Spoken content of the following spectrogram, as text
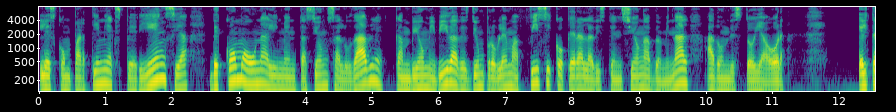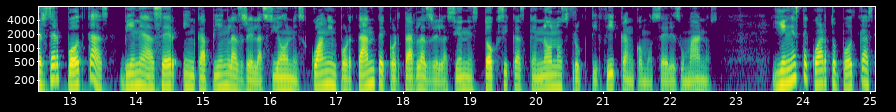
Les compartí mi experiencia de cómo una alimentación saludable cambió mi vida desde un problema físico que era la distensión abdominal a donde estoy ahora. El tercer podcast viene a hacer hincapié en las relaciones, cuán importante cortar las relaciones tóxicas que no nos fructifican como seres humanos. Y en este cuarto podcast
